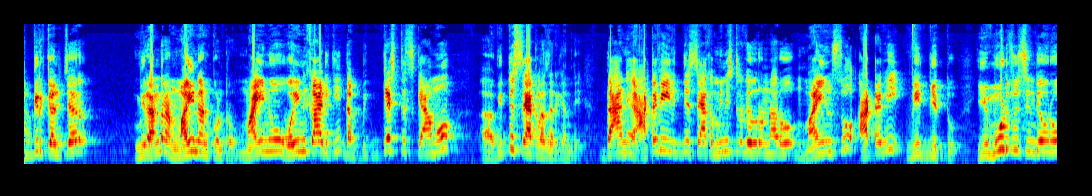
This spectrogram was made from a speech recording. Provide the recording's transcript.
అగ్రికల్చర్ మీరందరూ మైన్ అనుకుంటారు. మైను వైన్ కాడికి ద బిగ్గెస్ట్ స్కాము విద్యుత్ శాఖలో జరిగింది. దాని అటవీ విద్యుత్ శాఖ మినిస్టర్గా ఎవరున్నారు? మైన్స్ అటవీ విద్యుత్తు. ఈ మూడు చూసింది ఎవరు?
